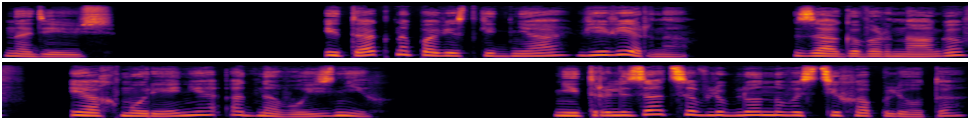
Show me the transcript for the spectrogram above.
Надеюсь. Итак, на повестке дня Виверна. Заговор нагов и охмурение одного из них. Нейтрализация влюбленного стихоплета.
